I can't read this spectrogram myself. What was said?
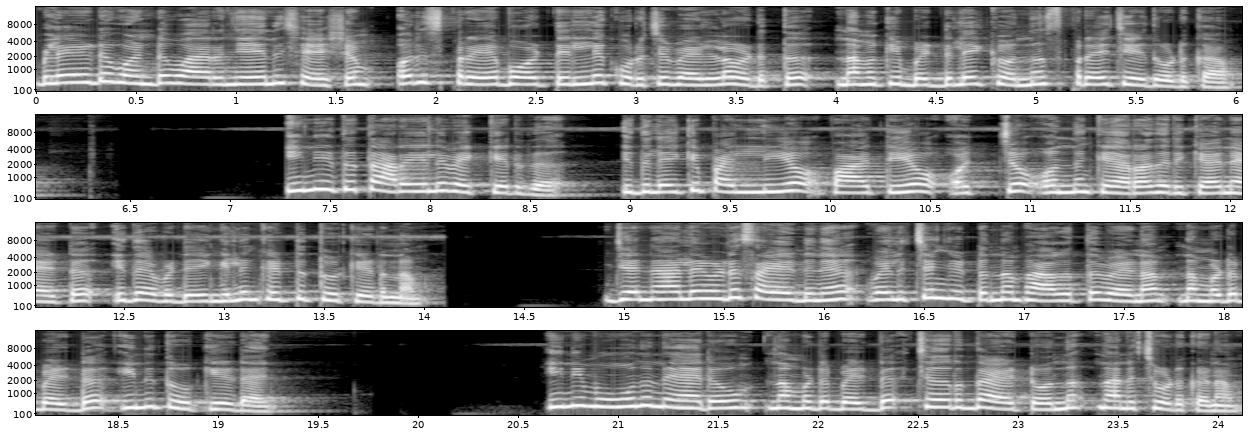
ബ്ലേഡ് കൊണ്ട് വരഞ്ഞതിന് ശേഷം ഒരു സ്പ്രേ ബോട്ടിലിൽ കുറച്ച് വെള്ളം എടുത്ത് നമുക്ക് ഈ ബെഡിലേക്ക് ഒന്ന് സ്പ്രേ ചെയ്ത് കൊടുക്കാം. ഇനി ഇത് തറയിൽ വെക്കരുത്. ഇതിലേക്ക് പല്ലിയോ പാറ്റയോ ഒച്ചോ ഒന്നും കയറാതിരിക്കാനായിട്ട് ഇത് എവിടെയെങ്കിലും കെട്ടിത്തൂക്കിയിടണം. ജനാലയുടെ സൈഡിന് വെളിച്ചം കിട്ടുന്ന ഭാഗത്ത് വേണം നമ്മുടെ ബെഡ് ഇനി തൂക്കിയിടാൻ. ഇനി മൂന്ന് നേരവും നമ്മുടെ ബെഡ് ചെറുതായിട്ടൊന്ന് നനച്ചു കൊടുക്കണം.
